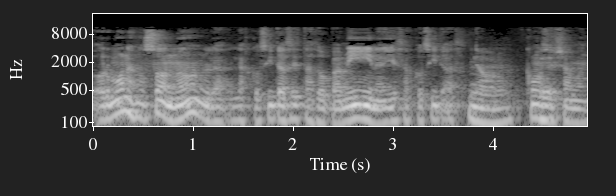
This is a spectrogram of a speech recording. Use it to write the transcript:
hormonas no son, ¿no? La- las cositas estas, dopamina y esas cositas. No, no. ¿Cómo Eh, se llaman?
